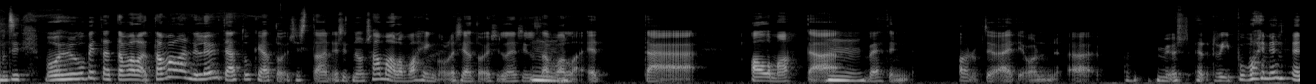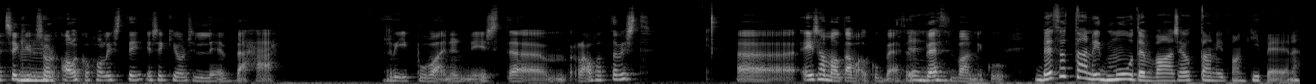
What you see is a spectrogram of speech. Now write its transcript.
mutta mä voin huvittaa, että tavallaan, tavallaan ne löytää tukea toisistaan ja sitten ne on samalla vahingollisia toisilleen sillä mm. tavalla, että Alma, tämä mm. Bethin adoptioäiti, on äh, myös riippuvainen. Että sekin mm. se on alkoholisti ja sekin on silleen vähän riippuvainen niistä ähm, rauhoittavista. Äh, ei samalla tavalla kuin Beth. Ei. Beth vaan niinku, Beth ottaa niitä muuten vaan, se ottaa niitä vaan kipeänä.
